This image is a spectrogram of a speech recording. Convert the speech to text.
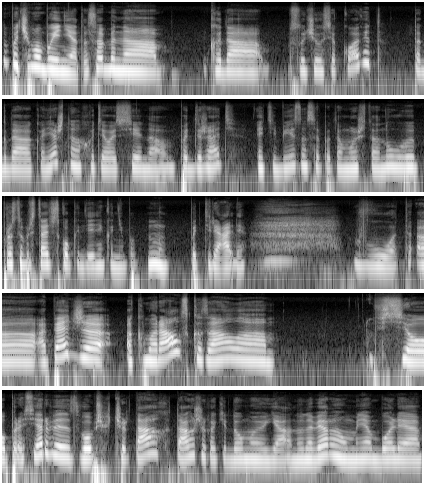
ну почему бы и нет? Особенно, когда случился ковид, тогда, конечно, хотелось сильно поддержать эти бизнесы, потому что, ну, вы просто представьте, сколько денег они ну, потеряли. Вот. А, опять же, Акмарал сказала все про сервис в общих чертах, так же, как и думаю я. Но, наверное, у меня более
